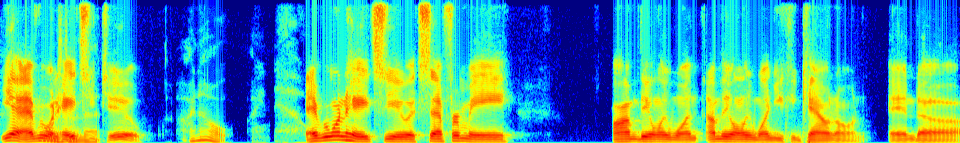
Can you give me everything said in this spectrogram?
Yeah, everyone hates you too. I know. I know. Everyone hates you except for me. I'm the only one. I'm the only one you can count on. And uh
